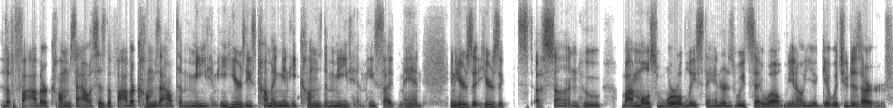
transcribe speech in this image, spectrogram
the father comes out. It says the father comes out to meet him. He hears he's coming and he comes to meet him. He's like, man, and here's a here's a, a son who, by most worldly standards, we'd say, well, you know, you get what you deserve.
